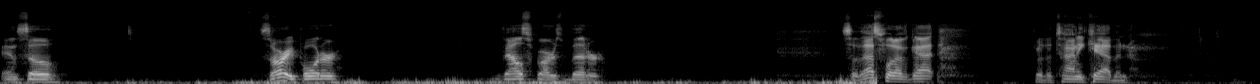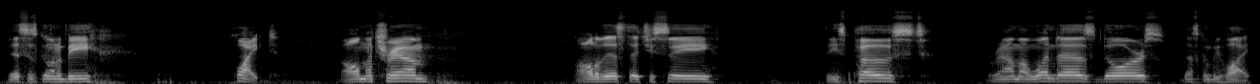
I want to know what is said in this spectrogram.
And so, sorry, Porter, Valspar is better. So that's what I've got for the tiny cabin. This is going to be white. All my trim, all of this that you see, these posts around my windows, doors, that's going to be white.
